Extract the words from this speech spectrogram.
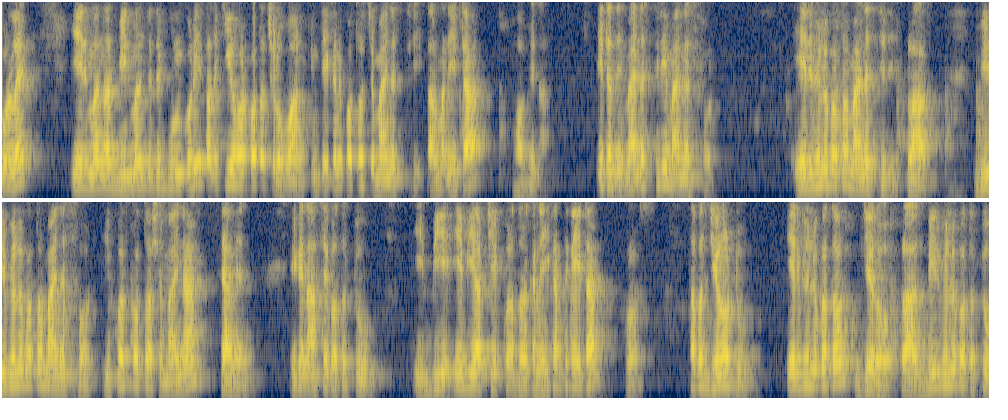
করলে এর মান আর বির মান যদি গুণ করি, তাহলে কি হওয়ার কথা ছিল? ওয়ান কিন্তু এখানে কত হচ্ছে? মাইনাস থ্রি তার মানে এটা হবে না। এটা দে মাইনাস থ্রি মাইনাস ফোর এর ভ্যালু কত? মাইনাস থ্রি প্লাস বির ভ্যালু কত? Minus four. ইকুয়াস কত আসে? Minus seven. এখানে আছে কত? টু। এ বি আর চেক করার দরকার নেই। এখান থেকে এটা ক্রস তারপর জিরো টু এর ভ্যালু কত? জিরো প্লাস বির ভ্যালু কত? টু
